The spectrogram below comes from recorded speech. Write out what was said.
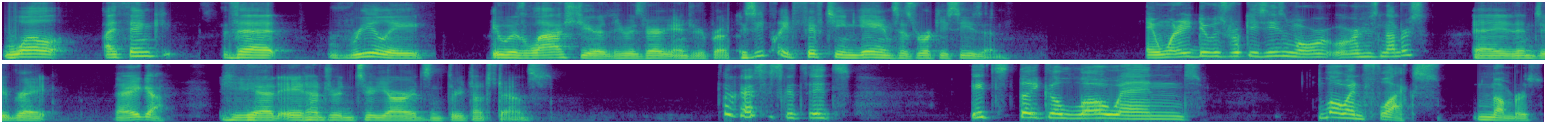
Well, I think that really it was last year that he was very injury prone because he played 15 games his rookie season. And what did he do his rookie season? What were, what were his numbers? And he didn't do great. There you go. He had 802 yards and three touchdowns. Okay, so it's it's it's like a low end, low end flex numbers.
